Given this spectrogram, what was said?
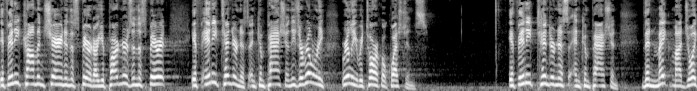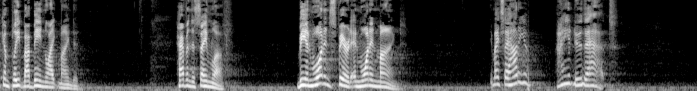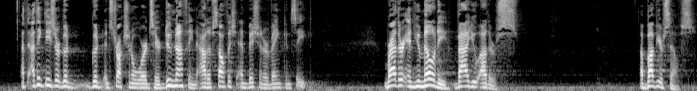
if any common sharing in the Spirit, are you partners in the Spirit? If any tenderness and compassion, these are really, really rhetorical questions. If any tenderness and compassion, then make my joy complete by being like minded, having the same love, being one in spirit and one in mind. You might say, how do you, how do you do that? I, th- I think these are good good instructional words here. Do nothing out of selfish ambition or vain conceit. Rather, in humility, value others above yourselves.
